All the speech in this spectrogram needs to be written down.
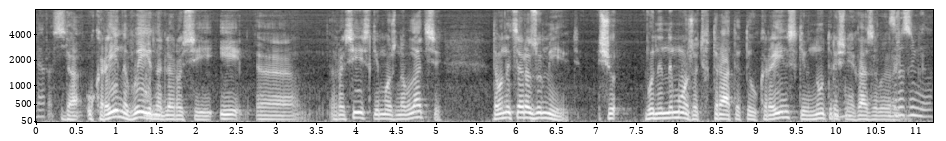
для Росії. Да, Україна вигідна для Росії, і е, російські можновладці, да вони це розуміють, що вони не можуть втратити український внутрішній Мгм. газовий ринок. Зрозуміло.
